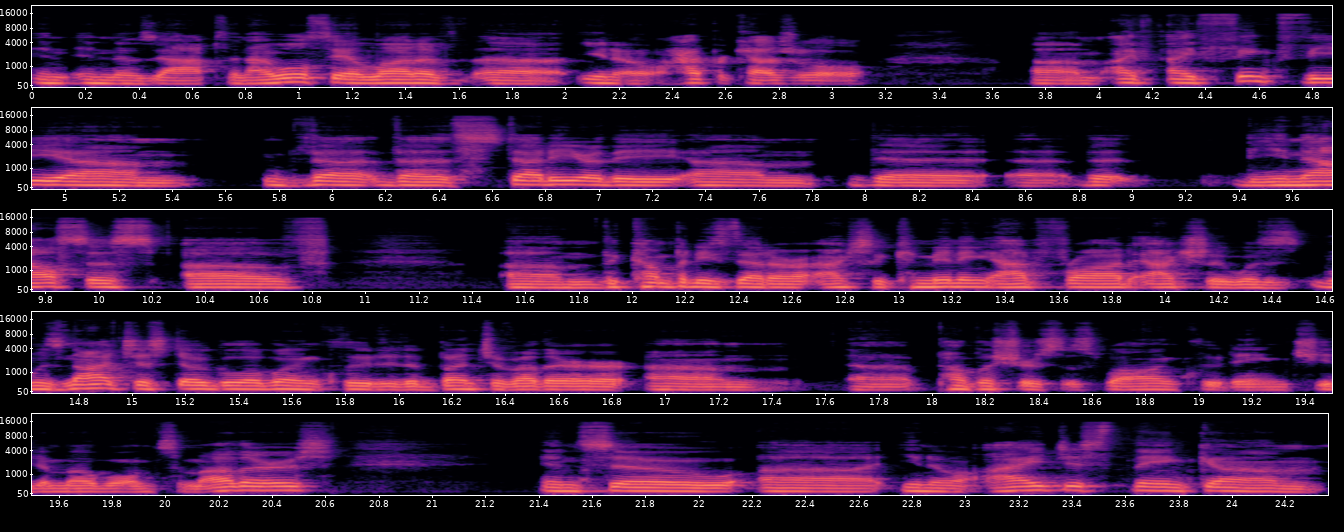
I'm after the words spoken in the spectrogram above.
in in those apps? And I will say a lot of uh, you know hyper casual um, I, I think the um, the the study or the um, the uh, the the analysis of um, the companies that are actually committing ad fraud actually was was not just DO Global, included a bunch of other um, uh, publishers as well, including Cheetah Mobile and some others. And so, uh, you know, I just think um,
